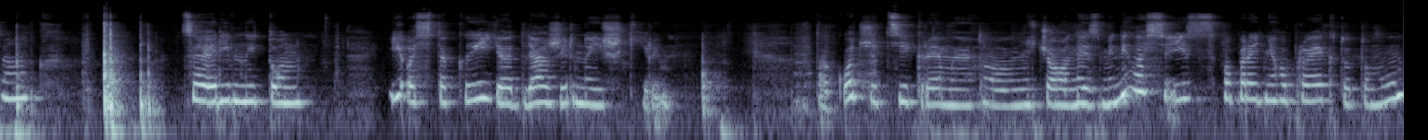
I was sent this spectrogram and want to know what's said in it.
Так, це рівний тон. І ось такий для жирної шкіри. Так, отже, ці креми е, нічого не змінилось із попереднього проєкту, тому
